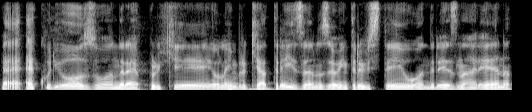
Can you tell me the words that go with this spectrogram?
É, é, curioso, André, porque eu lembro que há três anos eu entrevistei o Andrés na Arena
